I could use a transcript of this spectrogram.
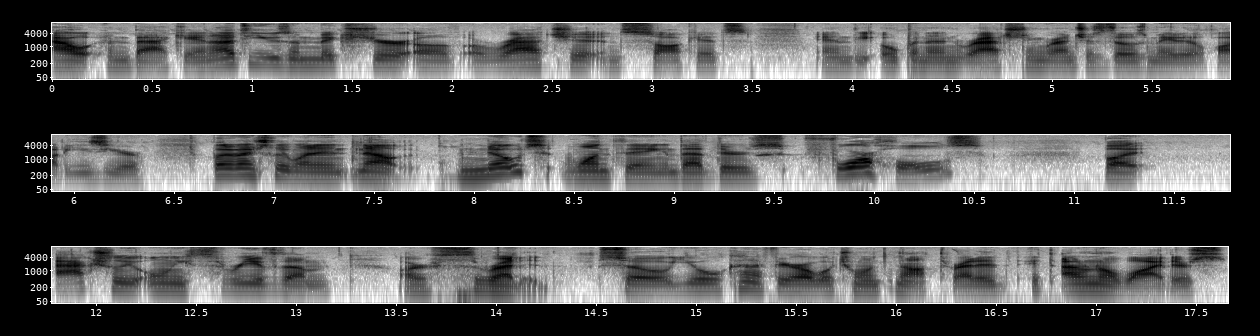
out and back in. I had to use a mixture of a ratchet and sockets and the open end ratcheting wrenches. Those made it a lot easier. But eventually went in. Now, note one thing that there's four holes, but actually only three of them are threaded. So you'll kind of figure out which one's not threaded. It, I don't know why. There's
